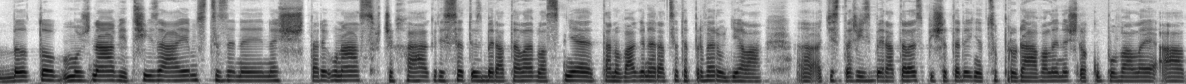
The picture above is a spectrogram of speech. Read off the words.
Byl to možná větší zájem z ciziny, než tady u nás v Čechách, kdy se ty sběratelé vlastně, ta nová generace teprve rodila a ti staří sběratelé spíše tedy něco prodávali, než nakupovali a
